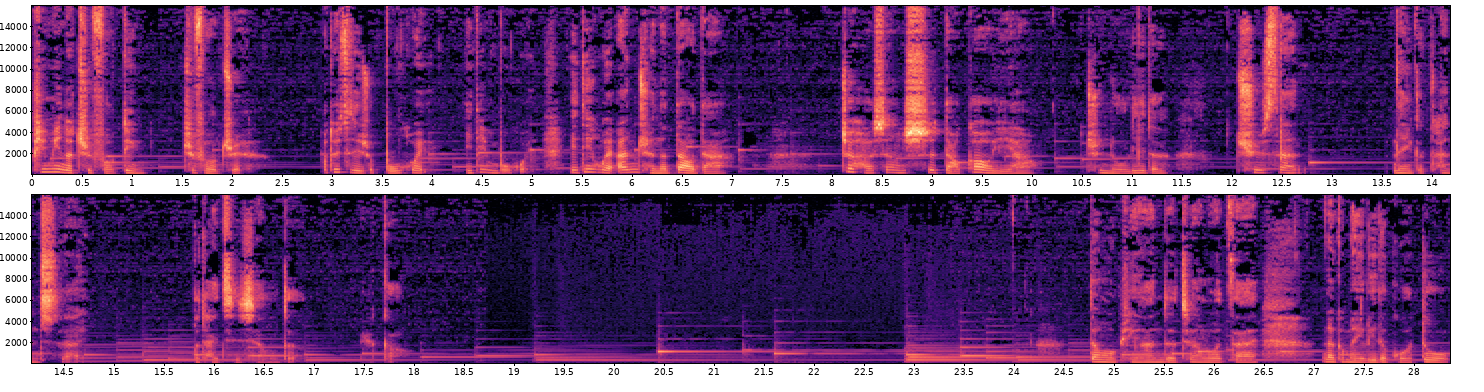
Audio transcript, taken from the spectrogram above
拼命的去否定、去否决。我对自己说：“不会，一定不会，一定会安全的到达。”就好像是祷告一样，去努力的驱散。那个看起来不太吉祥的预告。当我平安的降落在那个美丽的国度，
